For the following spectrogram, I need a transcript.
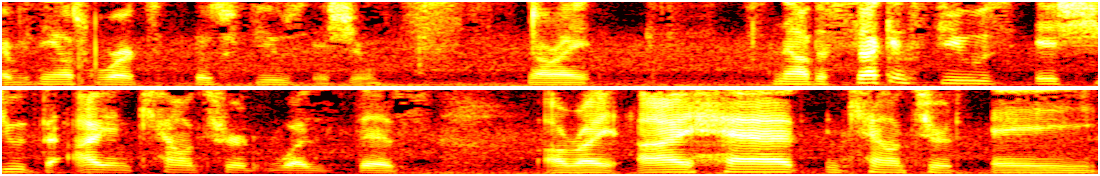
everything else worked it was a fuse issue all right now, the second fuse issue that I encountered was this. All right, I had encountered a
